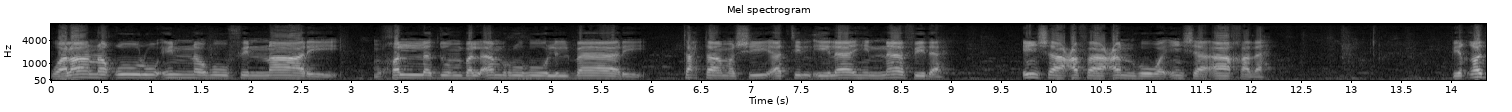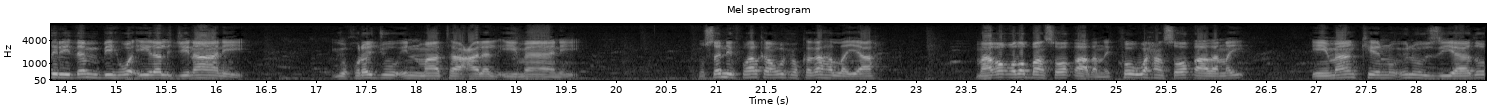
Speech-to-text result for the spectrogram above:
Walaa naquulu inahu fi nnaari mukhalladun bal amruhu lilbaari taxta mashii'ati lilaahi annaafida in shaa cafaa canhu wa in shaa aakhadah biqadri denbih wa ila aljinaani yukhraju in maata cala aliimaani musanifku halkan wuxuu kaga hadlayaa maaqa qodob baan soo qaadannay. Kow waxaan soo qaadannay iimaankeennu inuu siyaado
